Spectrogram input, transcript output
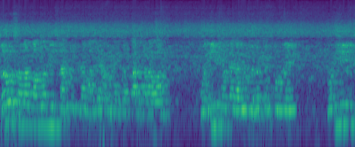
सर्व समाज बांधवांनी शांतता मान्यता मोर्चा पार करावा कोणीही मोठ्या गाडीवर दुर्लक्ष करू नये. कोणीही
